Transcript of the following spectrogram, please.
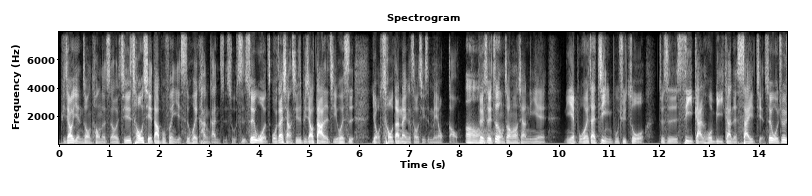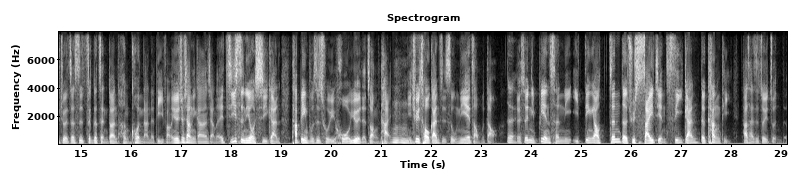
比较严重痛的时候，其实抽血大部分也是会看肝指数，是，所以我我在想，其实比较大的机会是有抽，但那个时候其实没有高。哦，对，所以这种状况下你也。你也不会再进一步去做，就是 C 肝或 B 肝的筛检，所以我就觉得这是这个诊断很困难的地方。因为就像你刚刚讲的，诶，即使你有 C 肝，它并不是处于活跃的状态，嗯嗯，你去抽肝指数你也找不到，对对，所以你变成你一定要真的去筛检 C 肝的抗体，它才是最准的，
